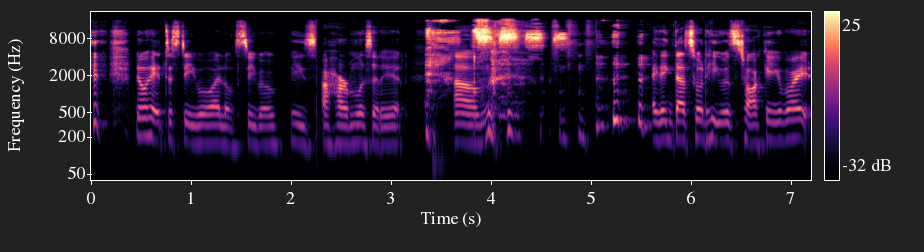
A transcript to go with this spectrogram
no hate to Steve I love Steve He's a harmless idiot. Um, I think that's what he was talking about.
